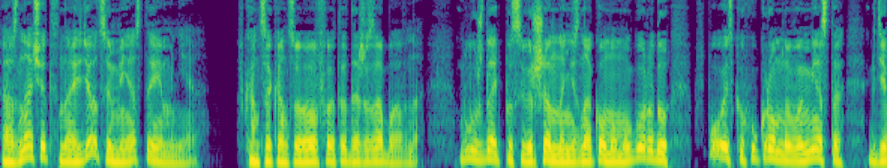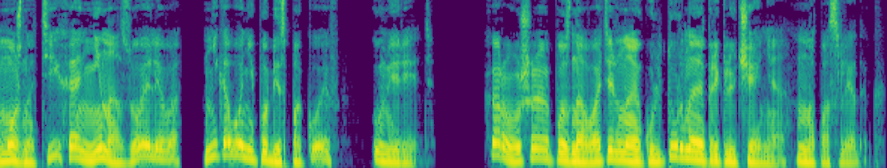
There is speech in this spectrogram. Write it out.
а значит, найдется место и мне. В конце концов, это даже забавно. Блуждать по совершенно незнакомому городу в поисках укромного места, где можно тихо, неназойливо, никого не побеспокоив, умереть. Хорошее, познавательное, культурное приключение напоследок.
